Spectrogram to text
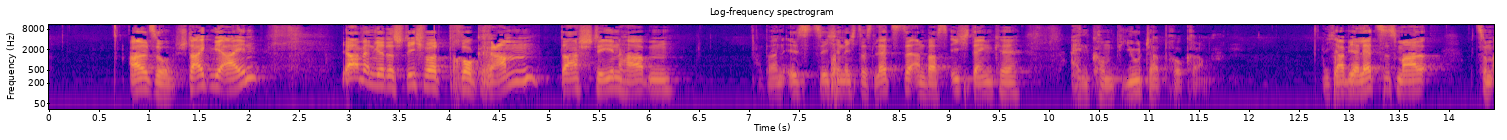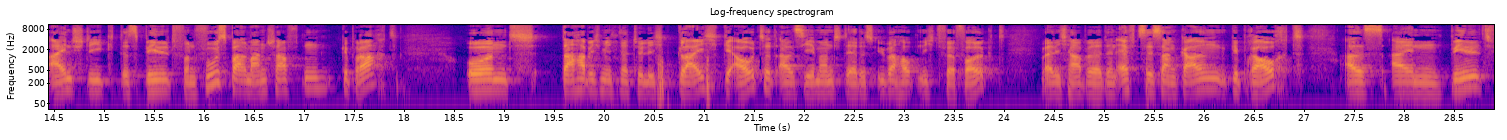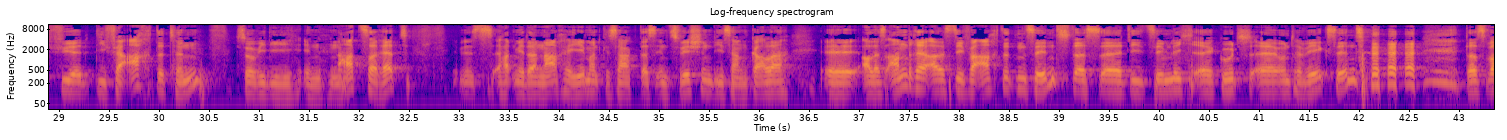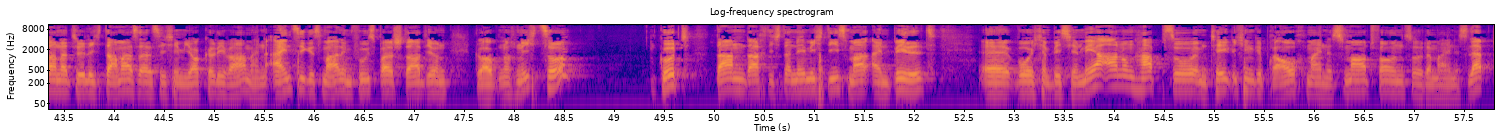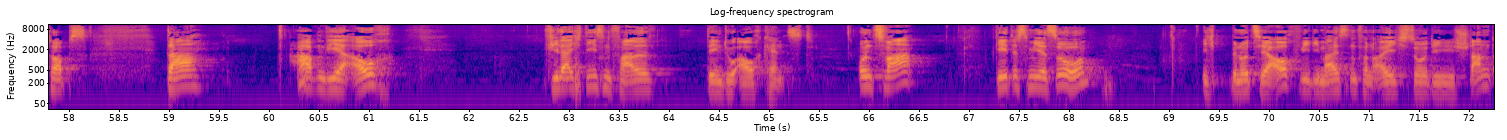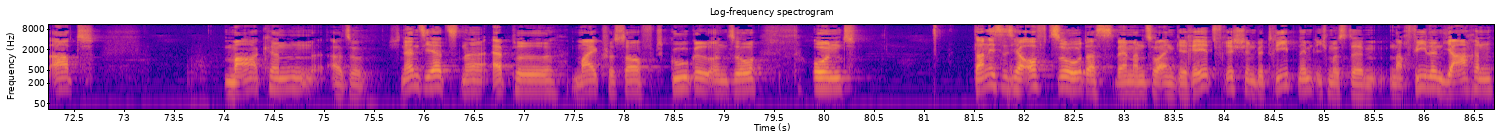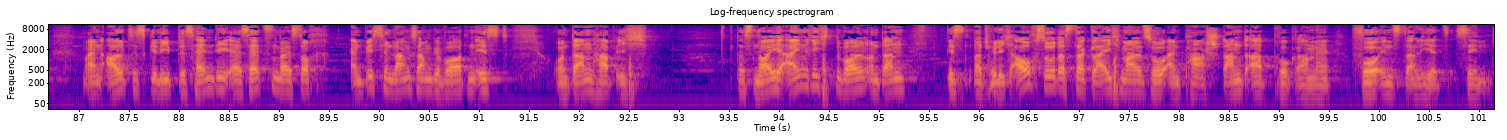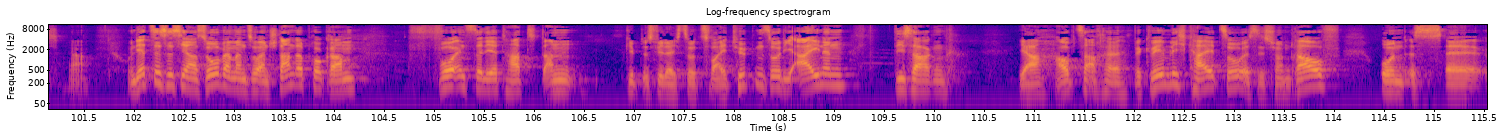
Also, steigen wir ein. Ja, wenn wir das Stichwort Programm da stehen haben, dann ist sicher nicht das Letzte, an was ich denke, ein Computerprogramm. Ich habe ja letztes Mal zum Einstieg das Bild von Fußballmannschaften gebracht. Und da habe ich mich natürlich gleich geoutet als jemand, der das überhaupt nicht verfolgt, weil ich habe den FC St. Gallen gebraucht als ein Bild für die Verachteten, so wie die in Nazareth, es hat mir dann nachher jemand gesagt, dass inzwischen die St. Galler äh, alles andere als die Verachteten sind, dass äh, die ziemlich äh, gut äh, unterwegs sind. das war natürlich damals, als ich im Jockeli war, mein einziges Mal im Fußballstadion, glaube noch nicht so. Gut, dann dachte ich, dann nehme ich diesmal ein Bild, äh, wo ich ein bisschen mehr Ahnung habe, so im täglichen Gebrauch meines Smartphones oder meines Laptops. Da haben wir auch vielleicht diesen Fall, den du auch kennst. Und zwar geht es mir so, ich benutze ja auch, wie die meisten von euch, so die Standardmarken, also ich nenne sie jetzt, ne, Apple, Microsoft, Google und so. Und dann ist es ja oft so, dass wenn man so ein Gerät frisch in Betrieb nimmt, ich musste nach vielen Jahren mein altes geliebtes Handy ersetzen, weil es doch ein bisschen langsam geworden ist. Und dann habe ich das Neue einrichten wollen und dann ist natürlich auch so, dass da gleich mal so ein paar Standardprogramme vorinstalliert sind. Ja. Und jetzt ist es ja so, wenn man so ein Standardprogramm vorinstalliert hat, dann gibt es vielleicht so zwei Typen. So die einen, die sagen, ja, Hauptsache Bequemlichkeit, so, es ist schon drauf und es äh,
